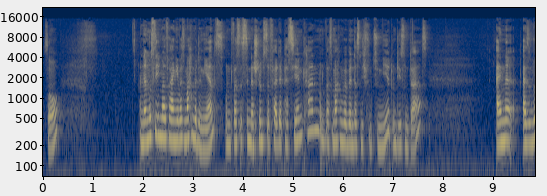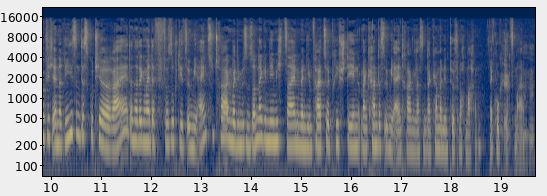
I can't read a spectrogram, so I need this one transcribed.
So. Und dann musste ich mal fragen, ja, was machen wir denn jetzt? Und was ist denn der schlimmste Fall, der passieren kann? Und was machen wir, wenn das nicht funktioniert und dies und das? Eine, also wirklich eine riesen Diskutiererei. Dann hat er gemeint, er versucht die jetzt irgendwie einzutragen, weil die müssen sondergenehmigt sein. Und wenn die im Fahrzeugbrief stehen, man kann das irgendwie eintragen lassen, dann kann man den TÜV noch machen. Er guckt okay. jetzt mal. Mhm.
